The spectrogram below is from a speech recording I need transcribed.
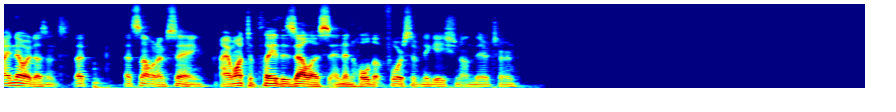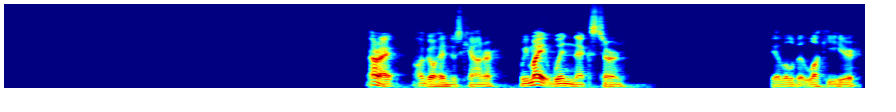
I know it doesn't. That That's not what I'm saying. I want to play the Zealous and then hold up Force of Negation on their turn. Alright, I'll go ahead and just counter. We might win next turn. Get a little bit lucky here.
